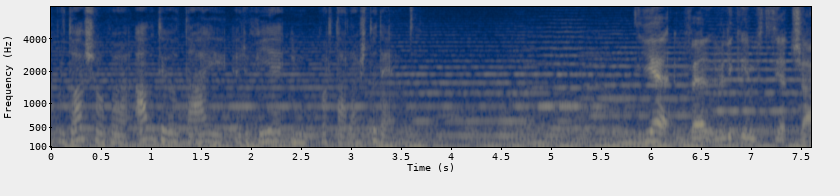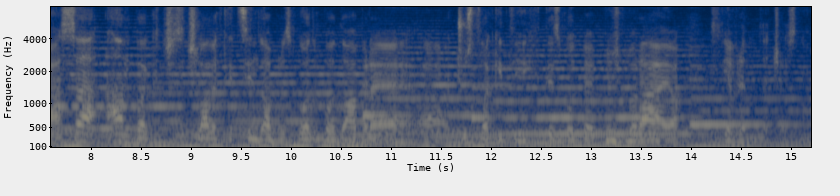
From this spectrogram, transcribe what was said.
Dobrodošel v audio oddaji revije in portala Student. Je vel, velika investicija časa, ampak če se človek ceni dobro zgodbo, dobre uh, čustva, ki ti jih te zgodbe pač Mhm. je vredno ta čas no,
